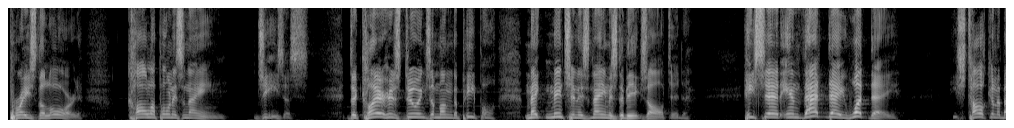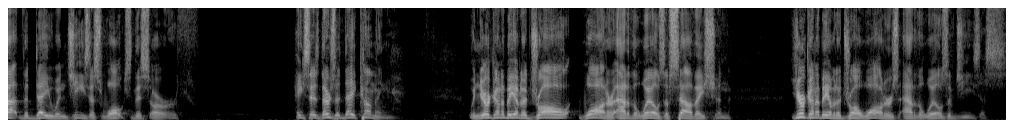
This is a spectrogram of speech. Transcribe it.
Praise the Lord, call upon his name, Jesus, declare his doings among the people, make mention his name is to be exalted. He said, In that day, what day? He's talking about the day when Jesus walks this earth. He says, There's a day coming when you're going to be able to draw water out of the wells of salvation. You're going to be able to draw waters out of the wells of Jesus.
